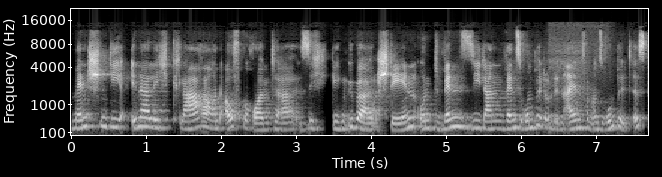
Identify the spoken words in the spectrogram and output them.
Menschen, die innerlich klarer und aufgeräumter sich gegenüberstehen. Und wenn sie dann, wenn es rumpelt und in allen von uns rumpelt ist,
